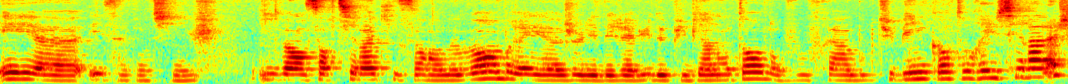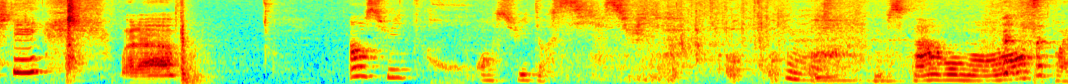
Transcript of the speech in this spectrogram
Et, ça continue. Il va en sortir un qui sort en novembre et je l'ai déjà lu depuis bien longtemps donc je vous ferai un booktubing quand on réussira à l'acheter voilà ensuite oh, ensuite aussi ensuite c'est pas un roman, c'est pas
